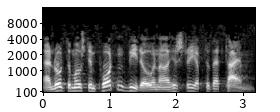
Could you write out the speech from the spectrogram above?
and wrote the most important veto in our history up to that time.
